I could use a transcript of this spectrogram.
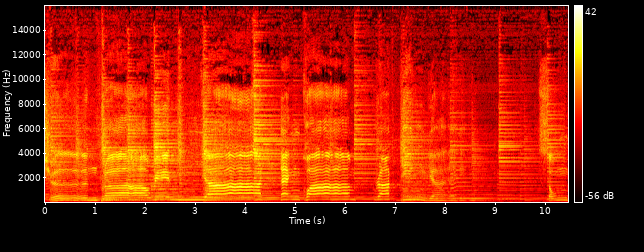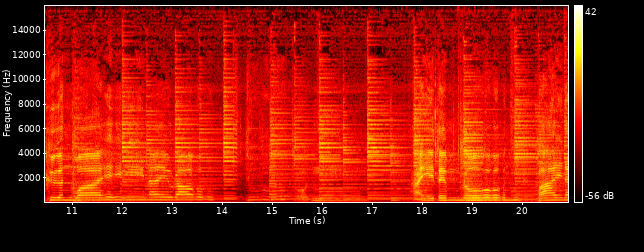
เชิญพระวิญญาณ ความรักยิ่งใหญ่ ทรงเคลื่อนไหวในเราทุกคน ให้เต็มล้นภายใน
